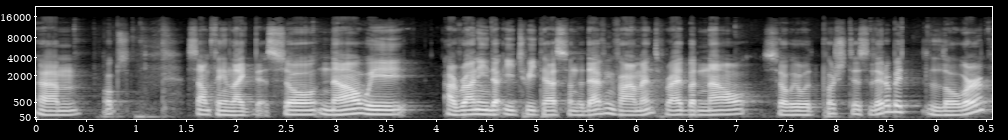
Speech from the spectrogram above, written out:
um, oops something like this. So now we are running the E2E test on the dev environment, right? But now, so we would push this a little bit lower.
